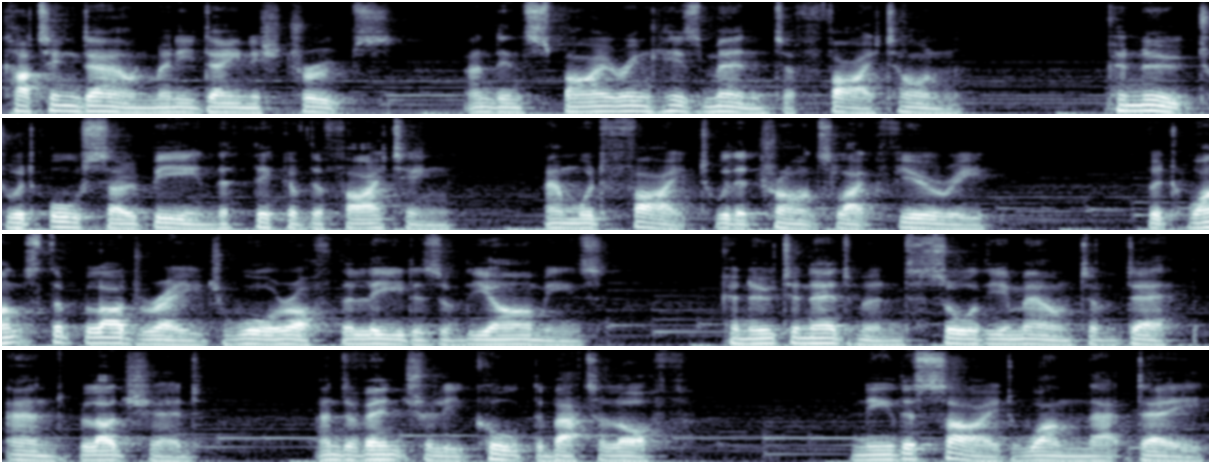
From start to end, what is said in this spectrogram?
cutting down many Danish troops and inspiring his men to fight on. Canute would also be in the thick of the fighting and would fight with a trance like fury. But once the blood rage wore off the leaders of the armies, Canute and Edmund saw the amount of death and bloodshed and eventually called the battle off. Neither side won that day.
